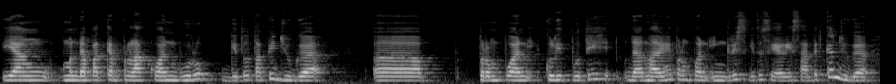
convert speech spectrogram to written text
yang mendapatkan perlakuan buruk gitu, tapi juga eh, perempuan kulit putih dalam hal ini perempuan Inggris gitu si Elizabeth kan juga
